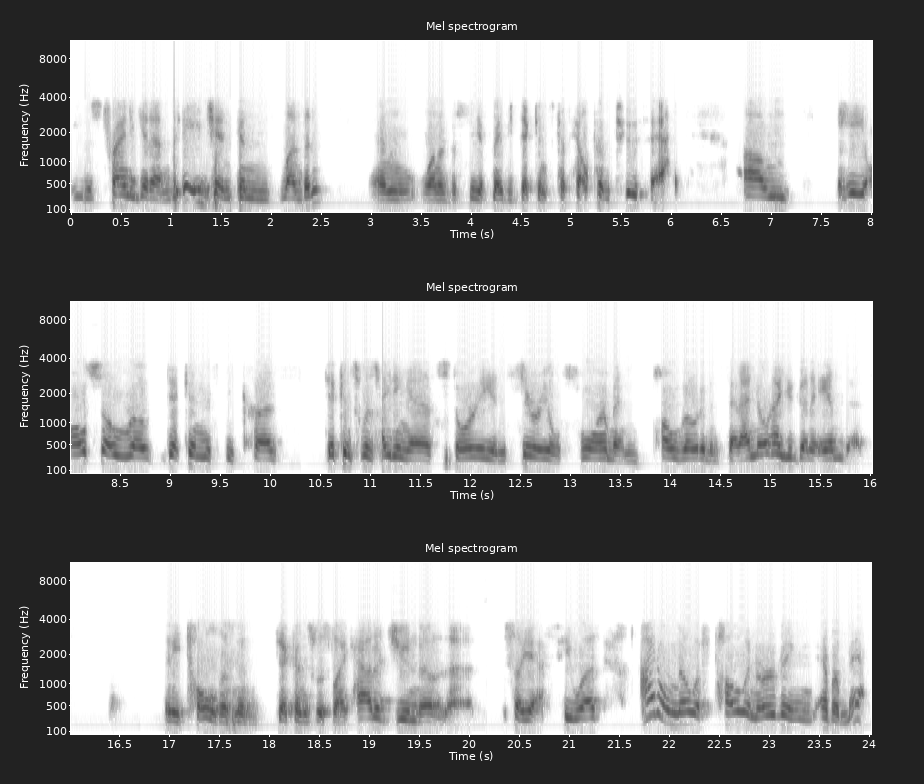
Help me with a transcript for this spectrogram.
He was trying to get an agent in London and wanted to see if maybe Dickens could help him do that. Um, he also wrote Dickens because Dickens was writing a story in serial form, and Poe wrote him and said, I know how you're going to end this. And he told him, and Dickens was like, How did you know that? So, yes, he was. I don't know if Poe and Irving ever met,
